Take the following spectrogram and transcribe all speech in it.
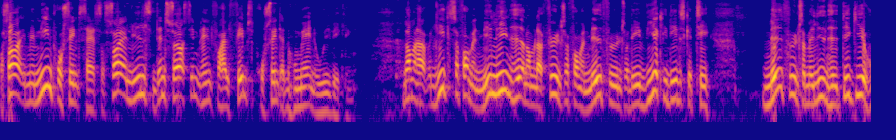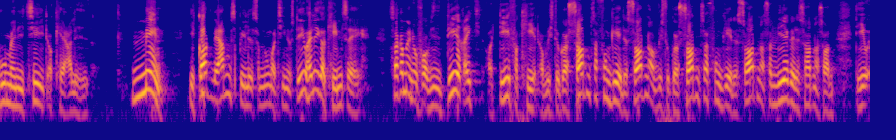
Og så med mine procentsatser, så er lidelsen, den sørger simpelthen for 90% af den humane udvikling. Når man har lidt, så får man medlidenhed, og når man har følt, så får man medfølelse, og det er virkelig det, det skal til. Medfølelse og medlidenhed, det giver humanitet og kærlighed. Men et godt verdensbillede, som nu Martinus, det er jo heller ikke at kæmpe sig af så kan man jo få at vide, at det er rigtigt, og det er forkert, og hvis du gør sådan, så fungerer det sådan, og hvis du gør sådan, så fungerer det sådan, og så virker det sådan og sådan. Det er jo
